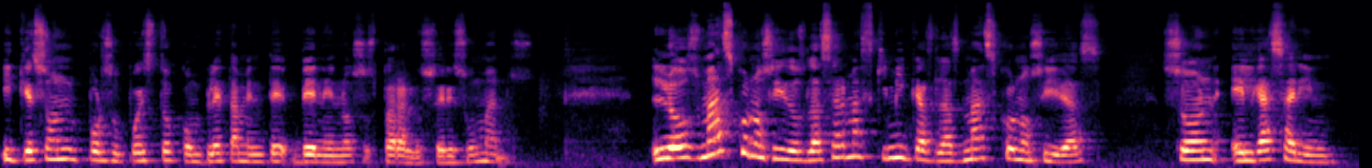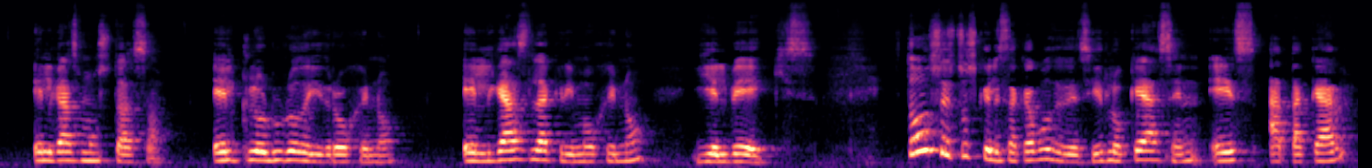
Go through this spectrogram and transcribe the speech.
y que son, por supuesto, completamente venenosos para los seres humanos. Los más conocidos, las armas químicas las más conocidas son el gasarín, el gas mostaza, el cloruro de hidrógeno, el gas lacrimógeno y el BX. Todos estos que les acabo de decir lo que hacen es atacar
